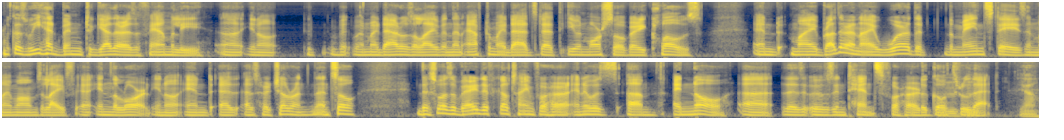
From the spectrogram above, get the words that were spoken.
because we had been together as a family, uh, you know, when my dad was alive and then after my dad's death, even more so, very close. And my brother and I were the, the mainstays in my mom's life uh, in the Lord, you know, and as, as her children. And so, this was a very difficult time for her, and it was um, I know uh, it was intense for her to go mm-hmm. through that. Yeah.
